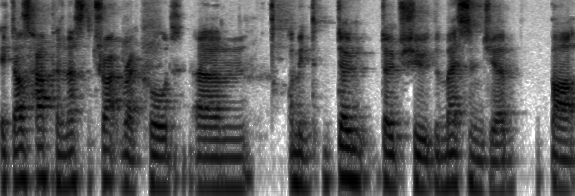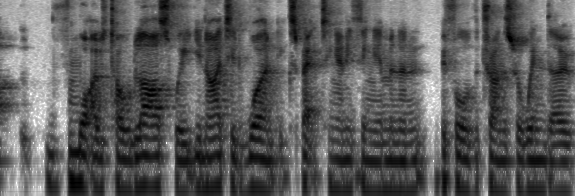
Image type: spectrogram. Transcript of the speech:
it does happen. That's the track record. Um, I mean, don't don't shoot the messenger. But from what I was told last week, United weren't expecting anything imminent before the transfer window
